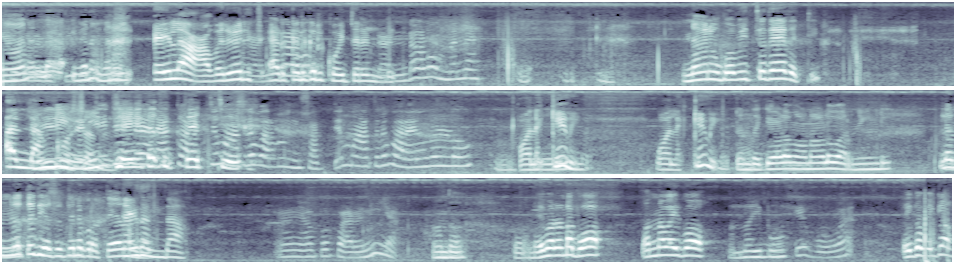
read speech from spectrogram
ഞാനല്ല ഇവൻ അങ്ങനെ ഇല്ല അവർ ഒരു ഇടക്കിടക്ക് ഒരു കോയിത്തരുണ്ട് ഇന്നങ്ങനെ ഉപമിച്ചതേ തെറ്റി. അല്ല സത്യം മാത്രമേ പറയുന്നുള്ളൂ. ഒലക്കാണ് ഒലക്കാണ് എന്തൊക്കെയാണ് നോണാൾ പറഞ്ഞുകൊണ്ട് അല്ല ഇന്നത്തെ ദിവസത്തിന്റെ പ്രത്യേകത എന്താ? പറഞ്ഞില്ല എന്താ പറഞ്ഞേ പറയണ്ട പോ വന്ന വൈ പോ പോ പോവാ വയ്ക്കാം വയ്ക്കാം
